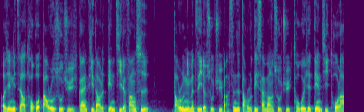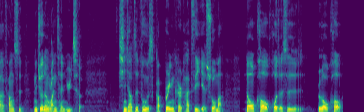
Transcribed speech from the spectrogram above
而且你只要透过导入数据，刚才提到的点击的方式，导入你们自己的数据嘛，甚至导入第三方的数据，透过一些点击拖拉的方式，你就能完成预测。行销之父 Scott Brinker 他自己也说嘛，No code 或者是 Low code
